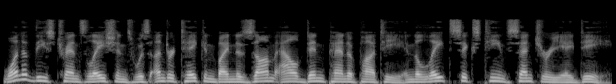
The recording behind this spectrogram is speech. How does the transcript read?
One of these translations was undertaken by Nizam al-Din Panipati in the late 16th century AD.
